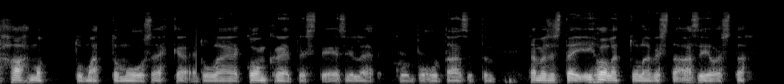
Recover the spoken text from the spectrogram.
hahmottumattomuus ehkä tulee konkreettisesti esille, kun puhutaan sitten tämmöisistä iholle tulevista asioista –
